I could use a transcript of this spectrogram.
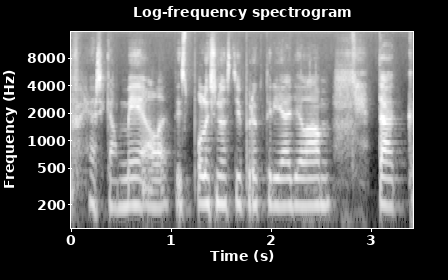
já říkám my, ale ty společnosti, pro které já dělám, tak,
